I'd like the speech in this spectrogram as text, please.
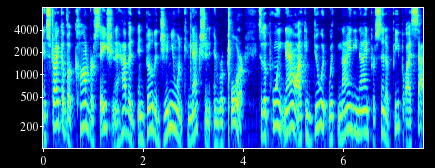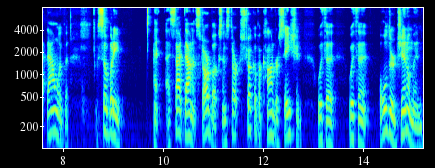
and strike up a conversation and have it and build a genuine connection and rapport to the point now I can do it with 99% of people. I sat down with somebody I sat down at Starbucks and start struck up a conversation with a with an older gentleman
